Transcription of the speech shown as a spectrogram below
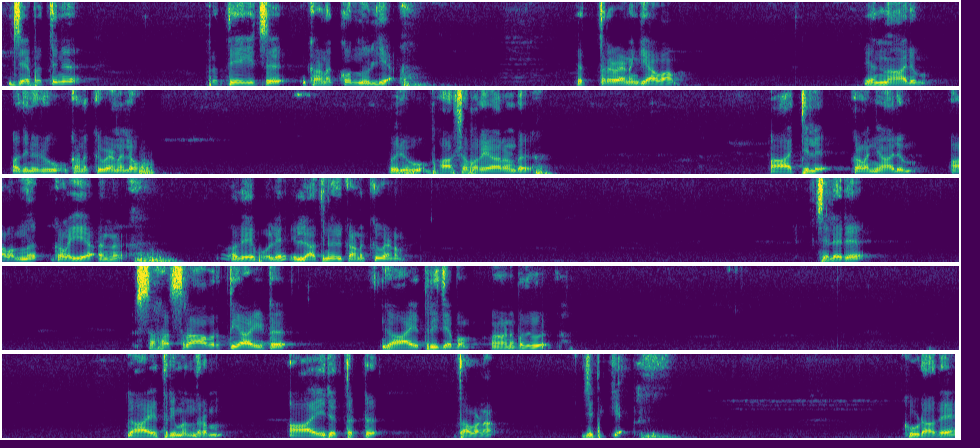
ജപത്തിന് പ്രത്യേകിച്ച് കണക്കൊന്നുമില്ല. എത്ര വേണമെങ്കിൽ ആവാം എന്നാലും അതിനൊരു കണക്ക് വേണമല്ലോ ഒരു ഭാഷ പറയാറുണ്ട്. ആറ്റിൽ കളഞ്ഞാലും അളന്ന് കളയുക എന്ന്. അതേപോലെ എല്ലാത്തിനും ഒരു കണക്ക് വേണം. ചിലർ സഹസ്രാവർത്തിയായിട്ട് ഗായത്രി ജപം ആണ് പതിവ്. ഗായത്രി മന്ത്രം ആയിരത്തെട്ട് തവണ ജപിക്കുക. കൂടാതെ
